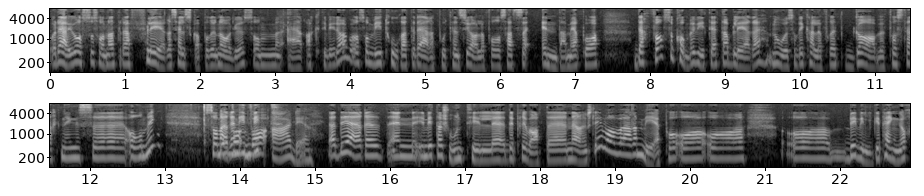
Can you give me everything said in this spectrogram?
Og det er jo også sånn at det er flere selskaper i Norge som er aktive i dag, og som vi tror at det er et potensial for å satse enda mer på. Derfor så kommer vi til å etablere noe som vi kaller for et gaveforsterkningsordning. Som er en invitt. Hva er det? Ja, det er en invitasjon til det private næringsliv å være med på å, å å bevilge penger,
